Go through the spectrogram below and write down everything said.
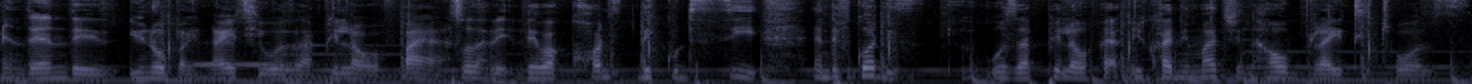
And then they you know by night he was a pillar of fire so that they, they were const- they could see. And if god is was a pillar of fire you can imagine how bright it was.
